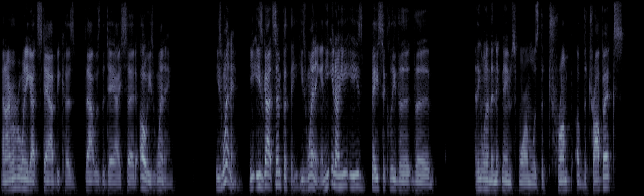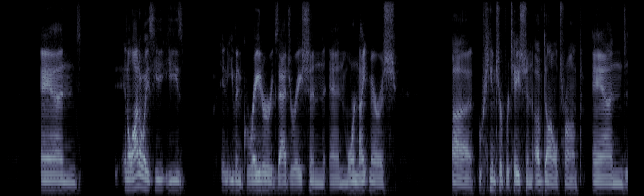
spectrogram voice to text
and I remember when he got stabbed because that was the day I said, "Oh, he's winning. He's winning. He, he's got sympathy. He's winning." And he, you know, he, he's basically the the. I think one of the nicknames for him was the Trump of the tropics, and in a lot of ways, he he's an even greater exaggeration and more nightmarish uh, reinterpretation of Donald Trump, and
